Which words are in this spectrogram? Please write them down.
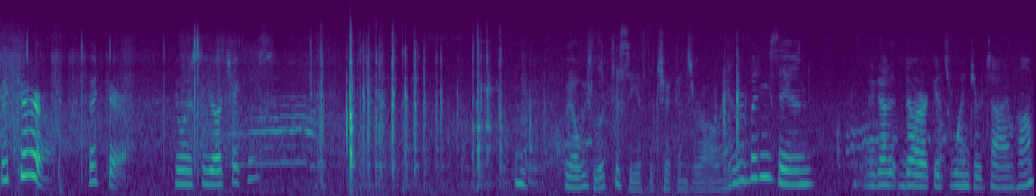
Good girl. Good girl. You want to see your chickens? Hmm. We always look to see if the chickens are all in. Everybody's in. I got it dark. It's winter time, huh?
